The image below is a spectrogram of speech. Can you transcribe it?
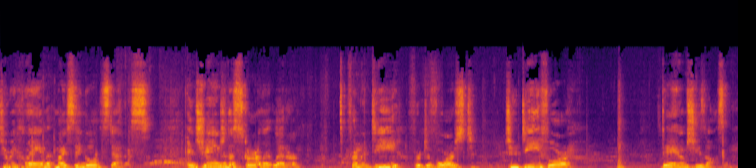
to reclaim my single status and change the scarlet letter from a D for divorced to D for damn, she's awesome.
